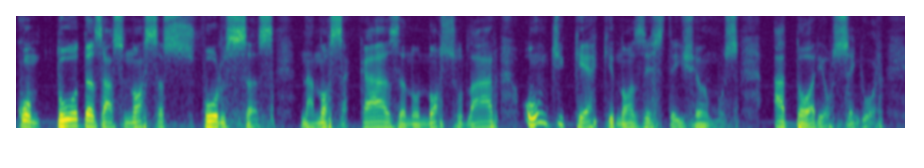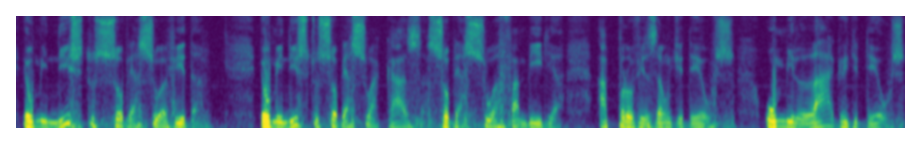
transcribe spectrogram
com todas as nossas forças, na nossa casa, no nosso lar, onde quer que nós estejamos. Adore ao Senhor. Eu ministro sobre a sua vida. Eu ministro sobre a sua casa, sobre a sua família, a provisão de Deus, o milagre de Deus.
